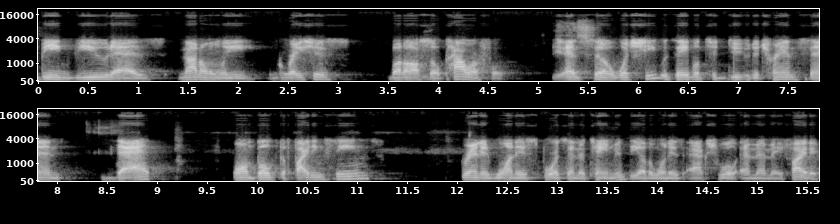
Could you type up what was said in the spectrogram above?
being viewed as not only gracious but also powerful. Yes. And so what she was able to do to transcend that on both the fighting scenes, granted one is sports entertainment, the other one is actual MMA fighting.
